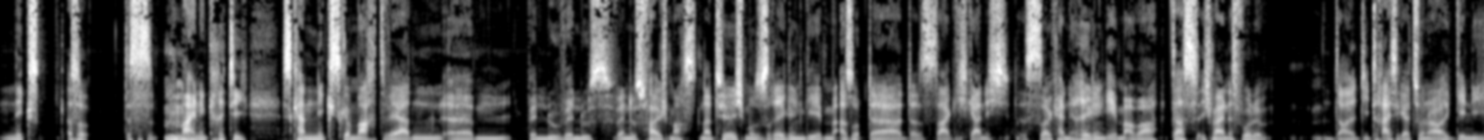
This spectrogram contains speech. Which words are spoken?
nix, also das ist meine Kritik. Es kann nichts gemacht werden, ähm, wenn du, wenn du es, wenn du falsch machst. Natürlich muss es Regeln geben. Also da, das sage ich gar nicht. Es soll keine Regeln geben, aber das, ich meine, es wurde da die 30er-Zone, da gehen die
